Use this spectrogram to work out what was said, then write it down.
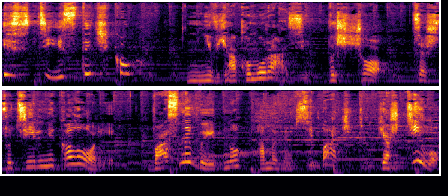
Із тістечком. Ні в якому разі. Ви що? Це ж суцільні калорії. Вас не видно, а мене всі бачать. Я ж тіло.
